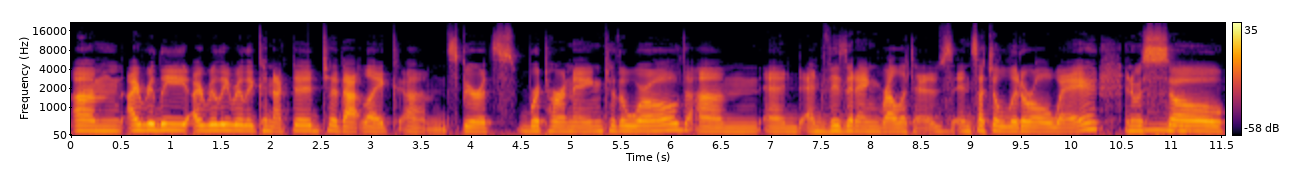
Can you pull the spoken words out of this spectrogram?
um, I really, I really, really connected to that like um, spirits returning to the world um, and and visiting relatives in such a literal way, and it was mm. so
